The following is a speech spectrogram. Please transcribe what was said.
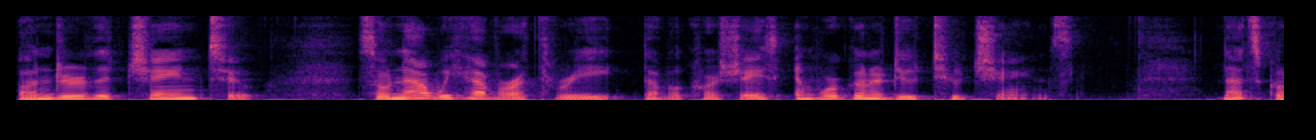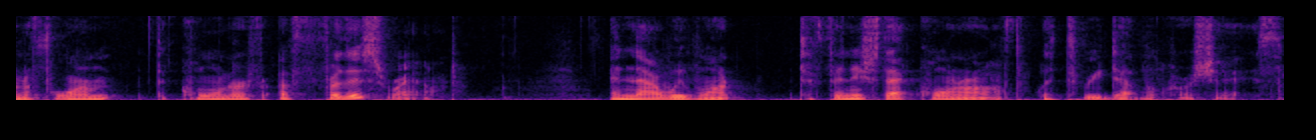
under the chain two. So now we have our three double crochets and we're going to do two chains. That's going to form the corner for this round. And now we want to finish that corner off with three double crochets.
